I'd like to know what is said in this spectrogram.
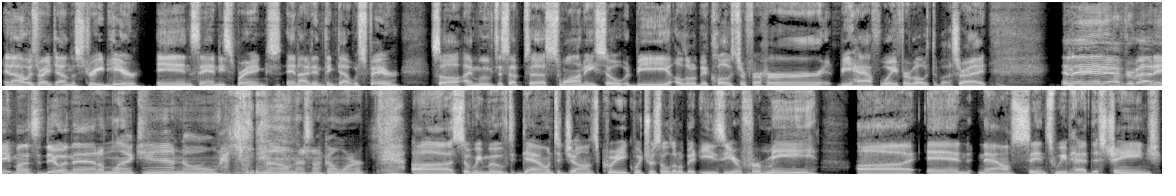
And I was right down the street here in Sandy Springs, and I didn't think that was fair. So I moved us up to Suwanee so it would be a little bit closer for her, it'd be halfway for both of us, right? And then after about eight months of doing that, I'm like, yeah, no, no, that's not going to work. Uh, so we moved down to Johns Creek, which was a little bit easier for me. Uh, and now, since we've had this change,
